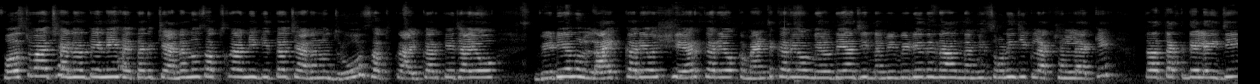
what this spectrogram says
ਫਰਸਟ ਵਾਰ ਚੈਨਲ ਤੇ ਨੇ, ਹਜੇ ਤੱਕ ਚੈਨਲ ਨੂੰ ਸਬਸਕ੍ਰਾਈਬ ਨਹੀਂ ਕੀਤਾ ਚੈਨਲ ਨੂੰ ਜਰੂਰ ਸਬਸਕ੍ਰਾਈਬ ਕਰਕੇ ਜਾਇਓ। ਵੀਡੀਓ ਨੂੰ ਲਾਈਕ ਕਰਿਓ ਸ਼ੇਅਰ ਕਰਿਓ ਕਮੈਂਟ ਕਰਿਓ। ਮਿਲਦੇ ਹਾਂ ਜੀ ਨਵੀਂ ਵੀਡੀਓ ਦੇ ਨਾਲ, ਨਵੀਂ ਸੋਹਣੀ ਜੀ ਕਲੈਕਸ਼ਨ ਲੈ ਕੇ। ਤਦ ਤੱਕ ਦੇ ਲਈ ਜੀ,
